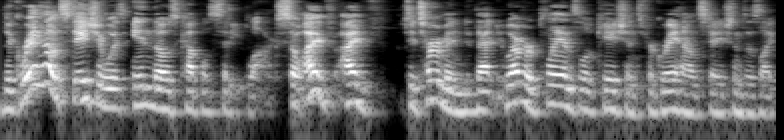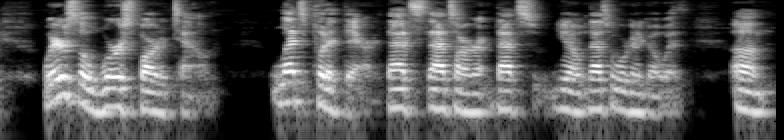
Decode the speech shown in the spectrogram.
the Greyhound station was in those couple city blocks. So I've I've determined that whoever plans locations for Greyhound stations is like, where's the worst part of town? Let's put it there. That's that's our that's you know that's what we're gonna go with. Um,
